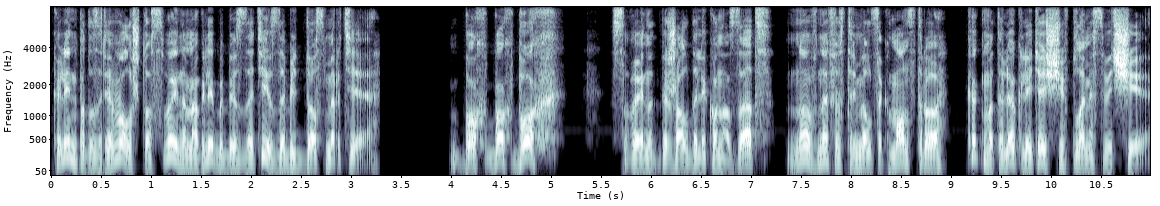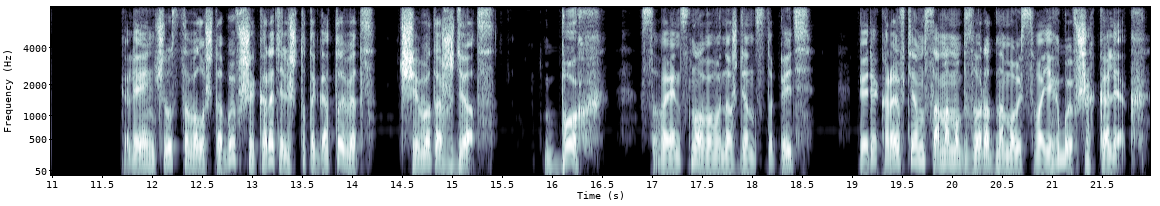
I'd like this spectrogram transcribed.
Клин подозревал, что Свейна могли бы без затей забить до смерти. «Бог, бог, бог!» Свейн отбежал далеко назад, но вновь устремился к монстру, как мотылёк, летящий в пламя свечи. Клейн чувствовал, что бывший каратель что-то готовит, чего-то ждёт. Бух! Свейн снова вынужден отступить, перекрыв тем самым обзор одному из своих бывших коллег.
